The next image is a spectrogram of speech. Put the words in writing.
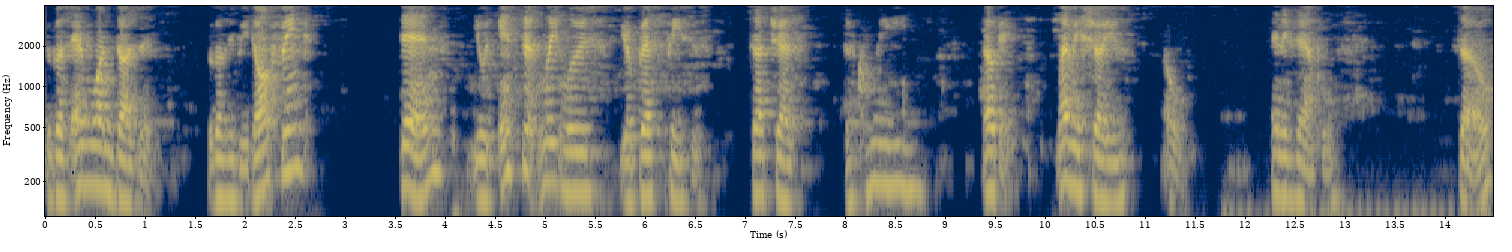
because everyone does it. Because if you don't think, then you would instantly lose your best pieces, such as the queen. Okay, let me show you oh, an example. So,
